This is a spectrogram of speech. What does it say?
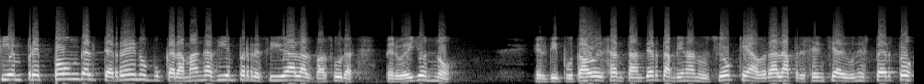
siempre ponga el terreno, Bucaramanga siempre reciba las basuras, pero ellos no. El diputado de Santander también anunció que habrá la presencia de un experto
